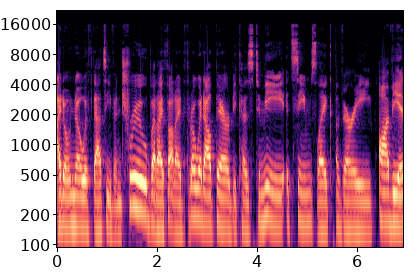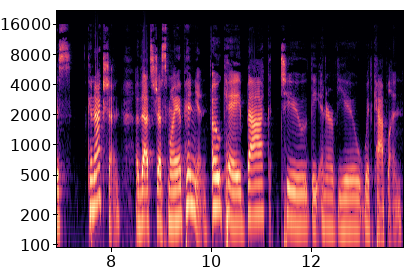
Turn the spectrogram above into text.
I don't know if that's even true, but I thought I'd throw it out there because to me, it seems like a very obvious connection. That's just my opinion. Okay, back to the interview with Kaplan.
